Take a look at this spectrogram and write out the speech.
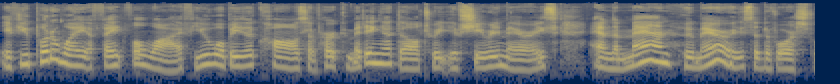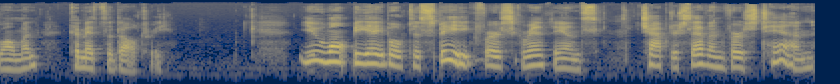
If you put away a faithful wife, you will be the cause of her committing adultery if she remarries, and the man who marries a divorced woman commits adultery. You won't be able to speak 1 Corinthians chapter 7 verse 10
